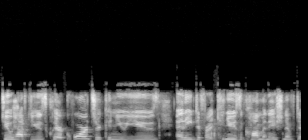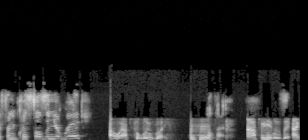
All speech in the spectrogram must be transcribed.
do you have to use clear quartz, or can you use any different, can you use a combination of different crystals in your grid? Oh, absolutely. Mm-hmm. Okay. Absolutely. I,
